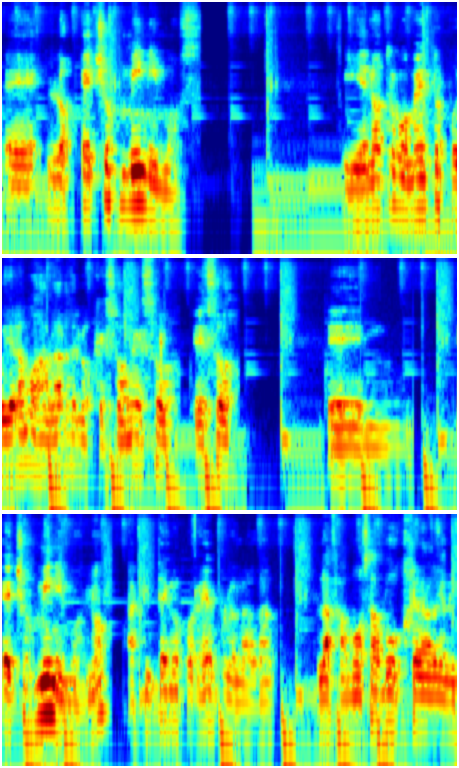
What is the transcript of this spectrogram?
eh, los hechos mínimos. Y en otro momento pudiéramos hablar de lo que son esos, esos eh, hechos mínimos, ¿no? Aquí tengo, por ejemplo, la, la famosa búsqueda del,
